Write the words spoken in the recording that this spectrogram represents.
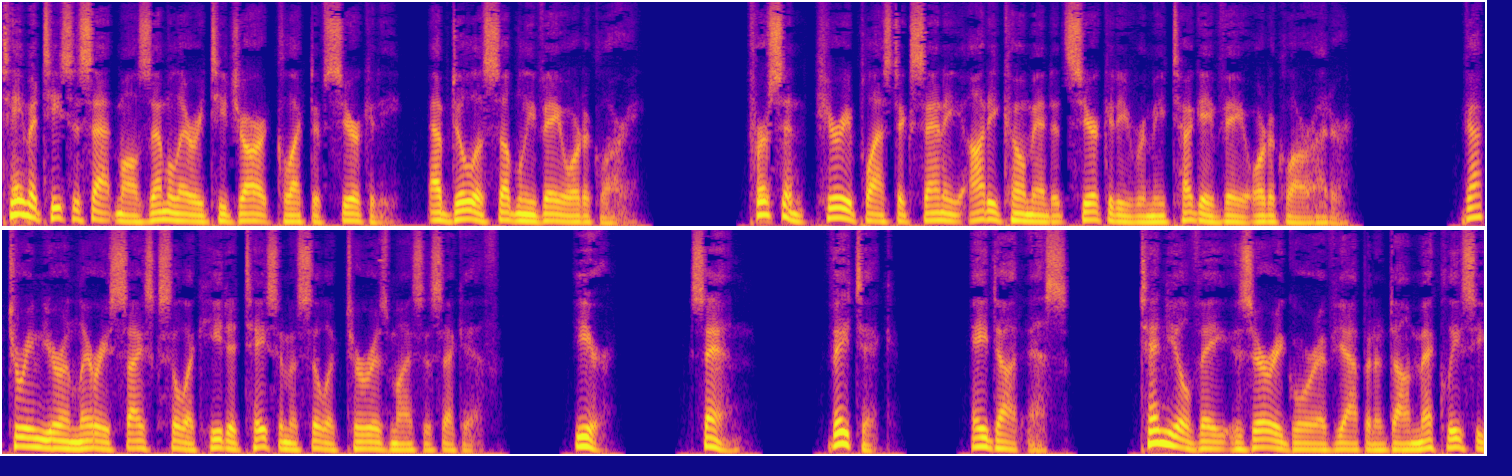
Tema Tisasat Malzemalari Tijarat Collective Sirkati, Abdullah Subli Ve Ortiklari. Person, Puriplastic Sani Adi Commandant Sirkati Remi Tuge Ve Ortiklar Gaktarim Uran Larry Sisk Silik Hita Tasim Asilik Turismisis Ekith. Ear. San. Vetik. A.S. Tenyil ve uzeri gorev yapana da meklisi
